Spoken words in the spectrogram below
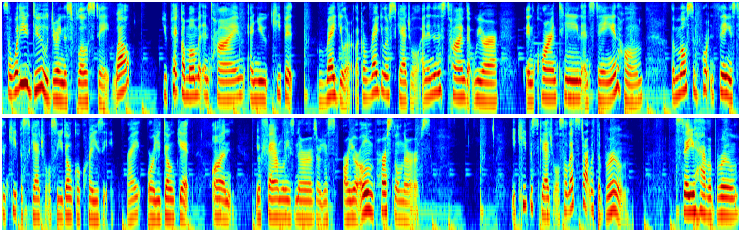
So, what do you do during this flow state? Well, you pick a moment in time and you keep it regular, like a regular schedule. And in this time that we are in quarantine and staying in home, the most important thing is to keep a schedule so you don't go crazy, right? Or you don't get on your family's nerves or your or your own personal nerves. You keep a schedule. So let's start with the broom. Say you have a broom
